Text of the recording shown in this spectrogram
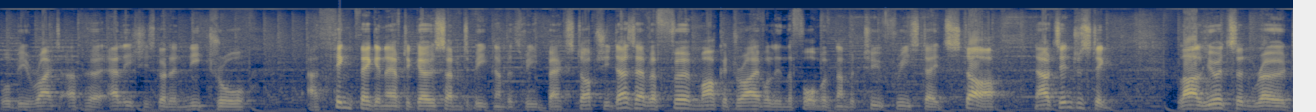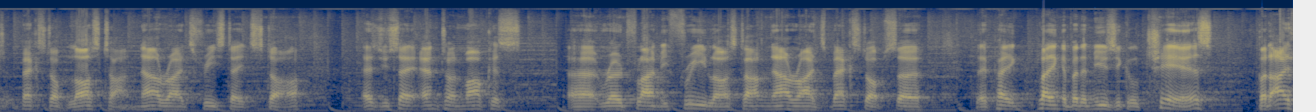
will be right up her alley. She's got a neat draw. I think they're going to have to go some to beat number three backstop. She does have a firm market rival in the form of number two Free State Star. Now it's interesting. Lyle Hewitson rode backstop last time, now rides Free State Star. As you say, Anton Marcus uh, rode Fly Me Free last time, now rides Backstop. So they're playing, playing a bit of musical chairs. But I,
